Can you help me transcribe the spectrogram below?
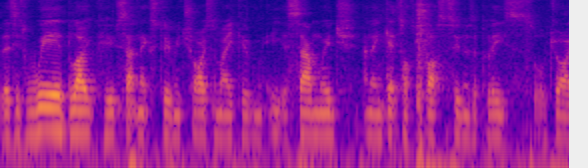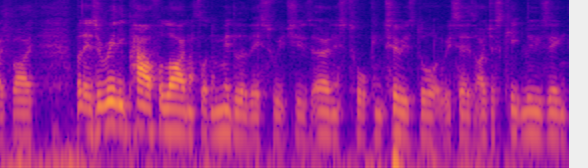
There's this weird bloke who sat next to him who tries to make him eat a sandwich and then gets off the bus as soon as the police sort of drive by. But there's a really powerful line I thought in the middle of this, which is Earnest talking to his daughter. He says, "I just keep losing.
